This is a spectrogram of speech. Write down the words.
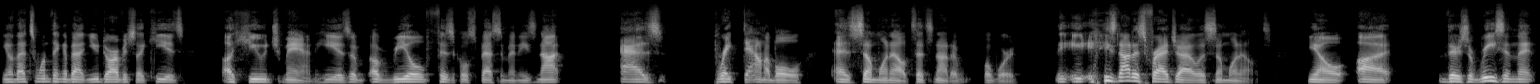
You know, that's one thing about Yu Darvish. Like he is a huge man. He is a, a real physical specimen. He's not as breakdownable as someone else. That's not a, a word. He, he's not as fragile as someone else. You know, uh, there's a reason that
